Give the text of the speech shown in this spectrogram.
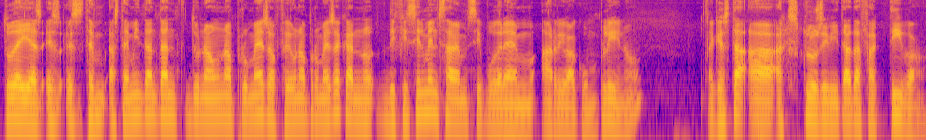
tu deies, és, estem, estem intentant donar una promesa o fer una promesa que no, difícilment sabem si podrem arribar a complir, no? Aquesta uh, exclusivitat afectiva.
